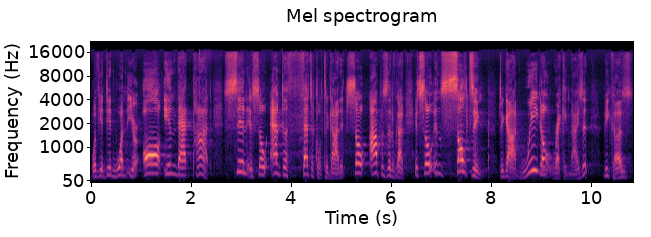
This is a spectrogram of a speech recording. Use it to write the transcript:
Well, if you did one, you're all in that pot. Sin is so antithetical to God, it's so opposite of God, it's so insulting to God. We don't recognize it because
